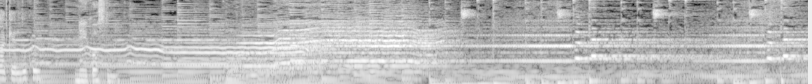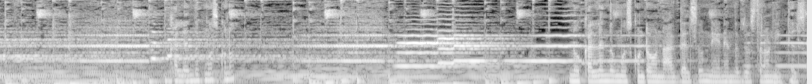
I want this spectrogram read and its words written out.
నాకెందుకు? నీకోసమే. కళ్ళెందుకు మూసుకున్నావు? నువ్వు కళ్ళెందుకు మూసుకుంటావో నాకు తెలుసు నేనెందుకు చూస్తానో నీకు తెలుసు.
